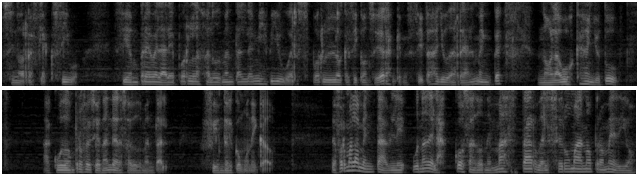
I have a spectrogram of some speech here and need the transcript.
sino reflexivo. Siempre velaré por la salud mental de mis viewers, por lo que si consideras que necesitas ayuda realmente, no la busques en YouTube. Acuda a un profesional de la salud mental. Fin del comunicado. De forma lamentable, una de las cosas donde más tarda el ser humano promedio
